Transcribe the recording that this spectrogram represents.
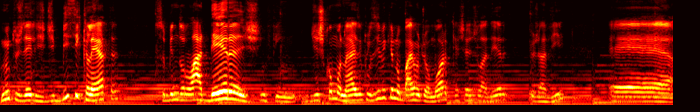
muitos deles de bicicleta, subindo ladeiras, enfim, descomunais, inclusive aqui no bairro onde eu moro, que é cheio de ladeira, eu já vi. É.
